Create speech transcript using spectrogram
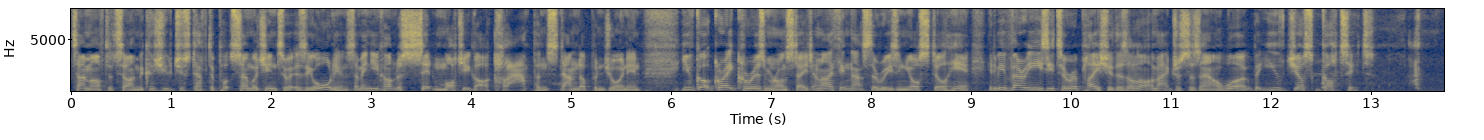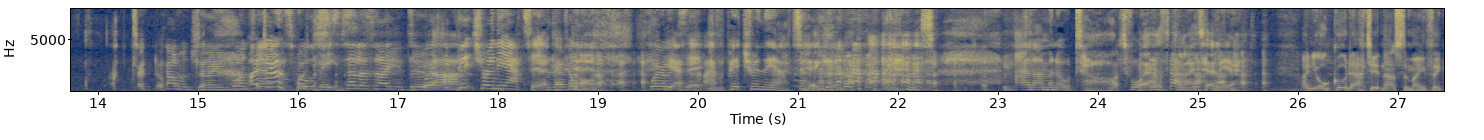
time after time because you just have to put so much into it as the audience. I mean, you can't just sit and watch it. You've got to clap and stand up and join in. You've got great charisma on stage, and I think that's the reason you're still here. It'd be very easy to replace you. There's a lot of actresses out of work, but you've just got it. Come on, Jane. Go on, I don't Spill know. the beans. Tell us how you do it. Where's the ah. picture in the attic? Come on. Where is yeah, it? I have a picture in the attic, and, and I'm an old tart. What else can I tell you? And you're good at it, that's the main thing.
